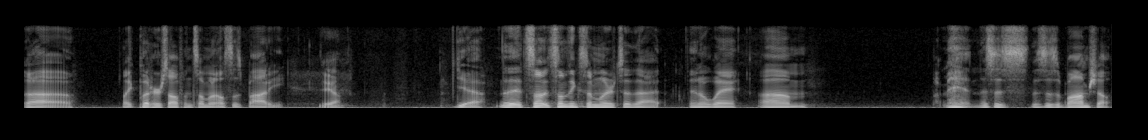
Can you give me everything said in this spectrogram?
uh like put herself in someone else's body. Yeah. yeah. It's, it's something similar to that in a way. Um but man this is this is a bombshell.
